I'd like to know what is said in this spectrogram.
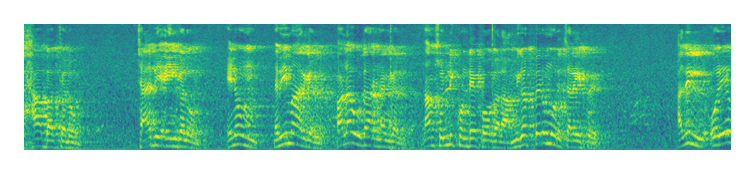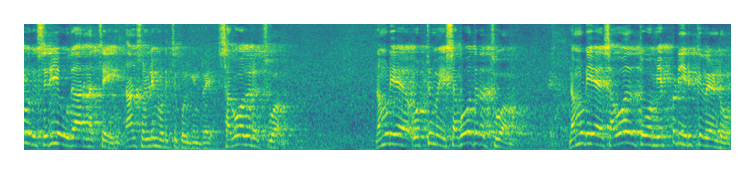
சஹாபாக்களும் சாபி ஐங்களும் எனும் நபிமார்கள் பல உதாரணங்கள் நாம் சொல்லிக்கொண்டே போகலாம். மிக பெரும் ஒரு தலைப்பு. அதில் ஒரே ஒரு சிறிய உதாரணத்தை நான் சொல்லி முடித்துக் கொள்கின்றேன். சகோதரத்துவம். நம்முடைய ஒற்றுமை சகோதரத்துவம். நம்முடைய சகோதரத்துவம் எப்படி இருக்க வேண்டும்?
